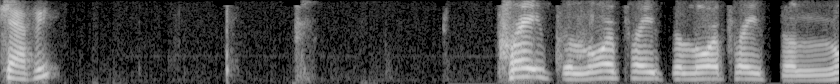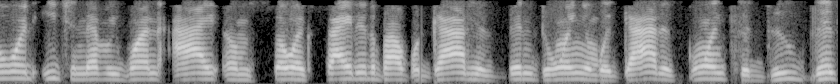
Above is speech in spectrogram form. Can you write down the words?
Chappie? Praise the Lord, praise the Lord, praise the Lord, each and every one. I am so excited about what God has been doing and what God is going to do this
